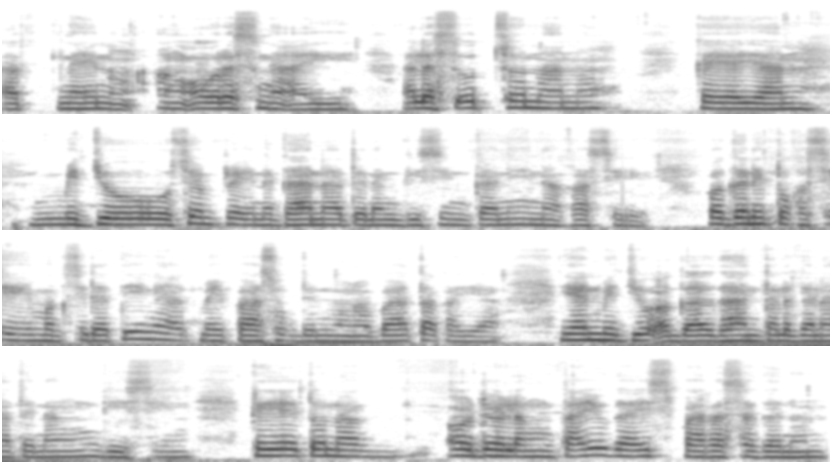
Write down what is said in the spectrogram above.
At ngayon, ang, oras nga ay alas 8 na, no? Kaya yan, medyo, siyempre, naghahanap natin ng gising kanina kasi pag ganito kasi magsidatingan at may pasok din mga bata. Kaya yan, medyo aga-agahan talaga natin ng gising. Kaya ito, nag-order lang tayo guys para sa ganun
